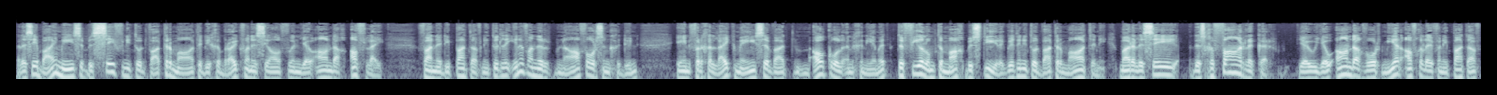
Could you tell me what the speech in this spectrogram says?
hulle sê baie mense besef nie tot watter mate die gebruik van 'n selfoon jou aandag aflei van die pad af nie. Toe hulle een of ander navorsing gedoen en vergelyk mense wat alkohol ingeneem het te veel om te mag bestuur. Ek weet nie tot watter mate nie, maar hulle sê dis gevaarliker jou jou aandag word meer afgelei van die pad af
